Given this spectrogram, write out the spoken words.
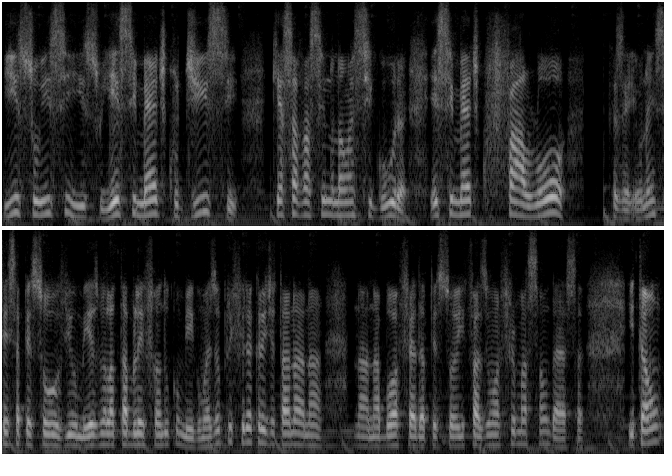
isso, isso e isso. E esse médico disse que essa vacina não é segura. Esse médico falou Quer dizer, eu nem sei se a pessoa ouviu mesmo, ela tá blefando comigo, mas eu prefiro acreditar na, na, na, na boa fé da pessoa e fazer uma afirmação dessa. Então,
